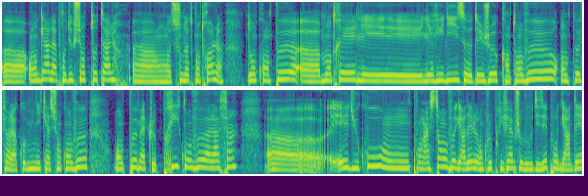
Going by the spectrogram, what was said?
euh, on garde la production totale euh, sous notre contrôle. Donc on peut montrer les, releases des jeux quand on veut, on peut faire la communication qu'on veut, on peut mettre le prix qu'on veut à la fin. Et du coup, pour l'instant, on veut garder le prix faible, je vous disais, pour garder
